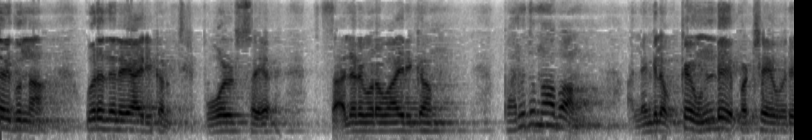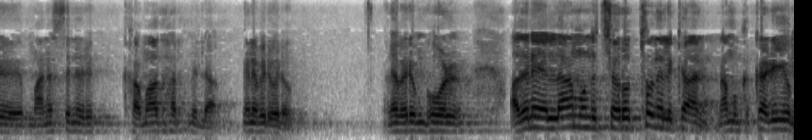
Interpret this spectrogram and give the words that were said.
നൽകുന്ന ഒരു നിലയായിരിക്കണം. ചിലപ്പോൾ സാലറി കുറവായിരിക്കാം. പലതുമാവാം. അല്ലെങ്കിൽ ഒക്കെ ഉണ്ട് പക്ഷേ ഒരു മനസ്സിനൊരു സമാധാനമില്ല ഇങ്ങനെ വരുമല്ലോ. അങ്ങനെ വരുമ്പോൾ അതിനെയെല്ലാം ഒന്ന് ചെറുത്തു നിൽക്കാൻ നമുക്ക് കഴിയും.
